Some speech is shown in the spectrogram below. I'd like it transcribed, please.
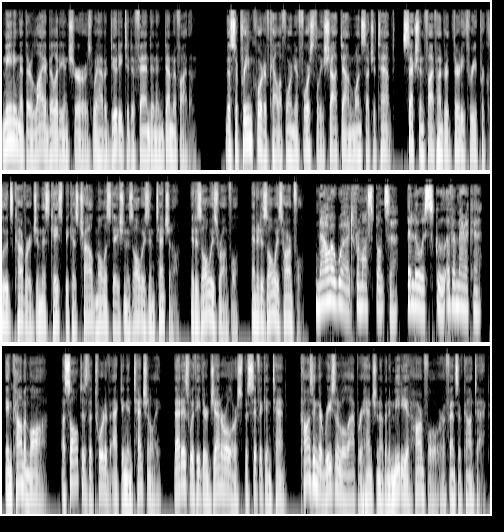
meaning that their liability insurers would have a duty to defend and indemnify them. The Supreme Court of California forcefully shot down one such attempt. Section 533 precludes coverage in this case because child molestation is always intentional, it is always wrongful, and it is always harmful. Now a word from our sponsor, the Law School of America. In common law, assault is the tort of acting intentionally, that is, with either general or specific intent, causing the reasonable apprehension of an immediate harmful or offensive contact.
